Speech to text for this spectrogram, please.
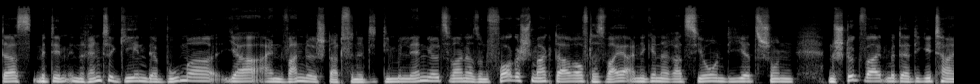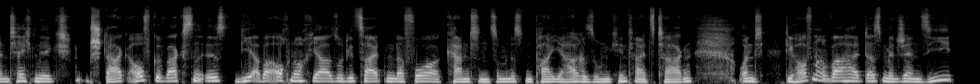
dass mit dem in Rente gehen der Boomer ja ein Wandel stattfindet. Die Millennials waren ja so ein Vorgeschmack darauf. Das war ja eine Generation, die jetzt schon ein Stück weit mit der digitalen Technik stark aufgewachsen ist, die aber auch noch ja so die Zeiten davor kannten, zumindest ein paar Jahre so in Kindheitstagen. Und die Hoffnung war halt, dass mit Gen Z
